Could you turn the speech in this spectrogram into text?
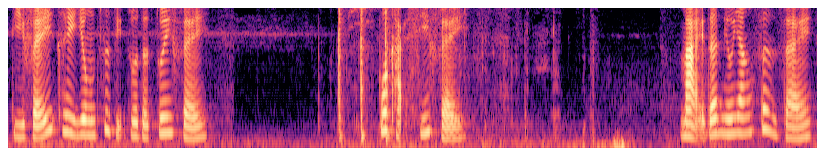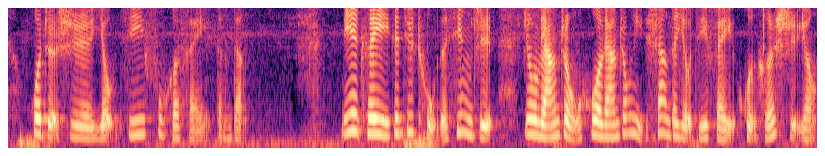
底肥可以用自己做的堆肥、波卡西肥、买的牛羊粪肥或者是有机复合肥等等。你也可以根据土的性质，用两种或两种以上的有机肥混合使用。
